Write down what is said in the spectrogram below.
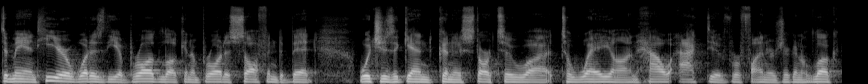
demand here, what is the abroad look? And abroad is softened a bit which is again going to start to uh, to weigh on how active refiners are going to look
